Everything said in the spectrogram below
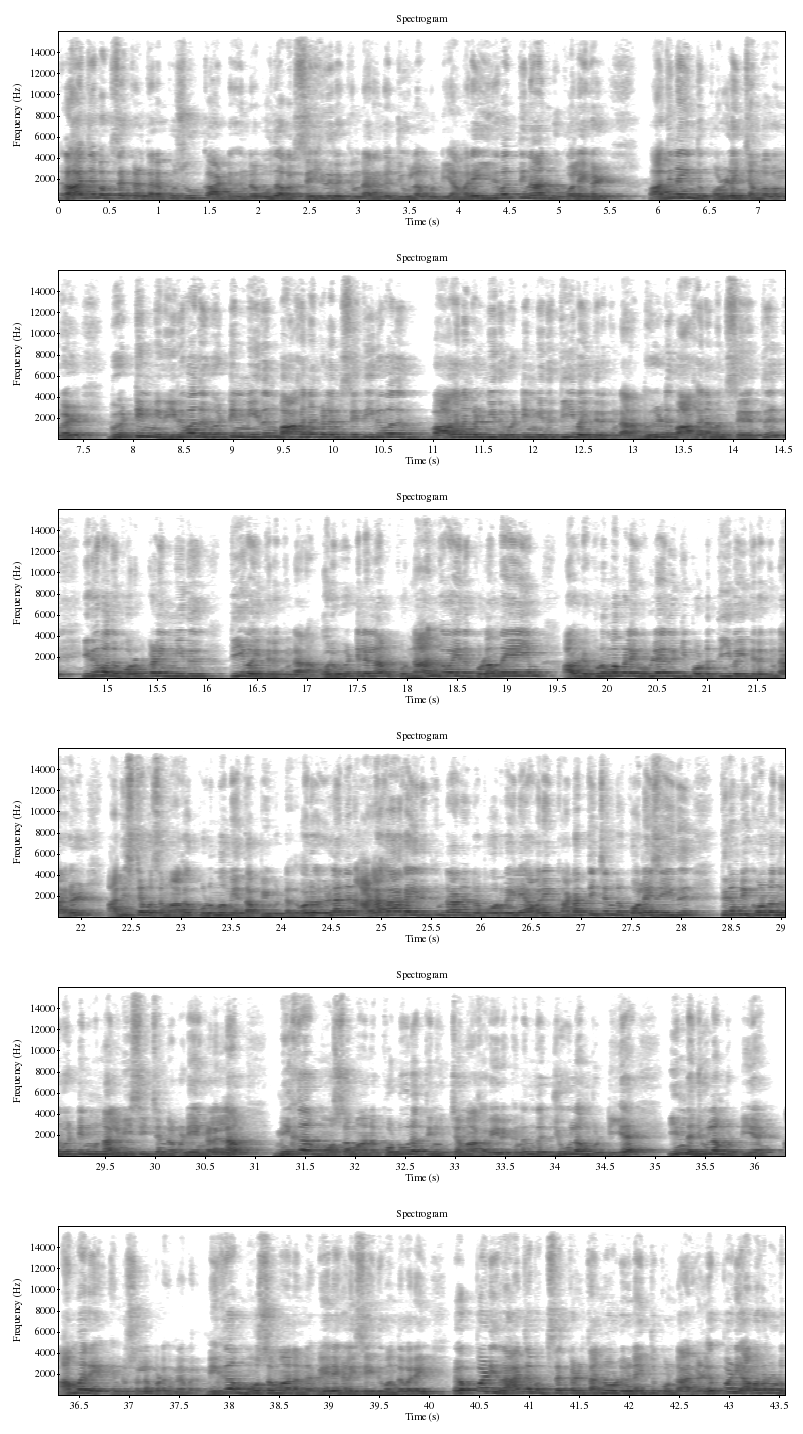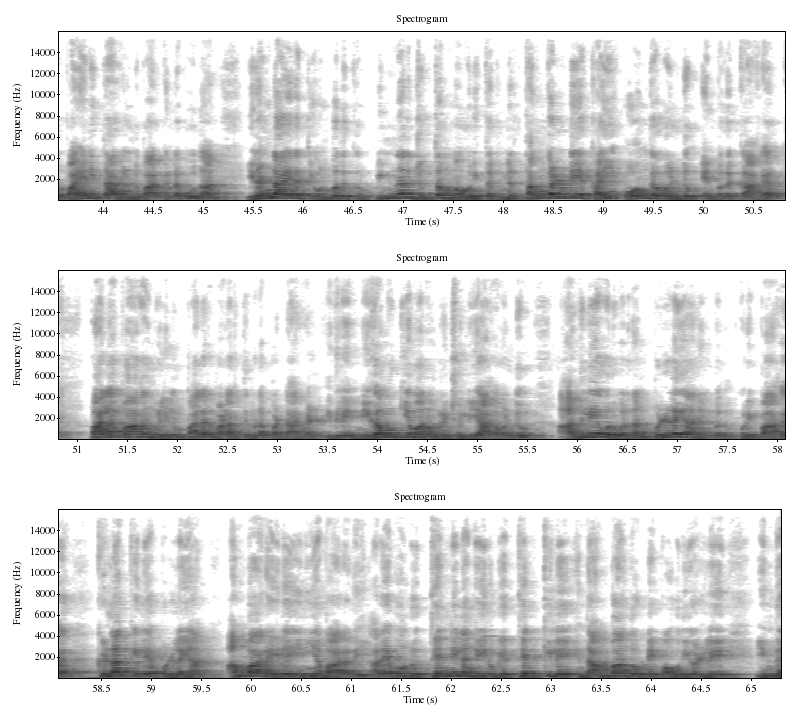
ராஜபக்சக்கள் தரப்பு சூக்காட்டுகின்ற போது அவர் செய்திருக்கின்றார். இந்த ஜூலம்புட்டி அமரே இருபத்தி நான்கு கொலைகள் பதினைந்து கொள்ளை சம்பவங்கள் வீட்டின் மீது இருபது வீட்டின் மீதும் வாகனங்களும் சேர்த்து இருபது வாகனங்கள் மீது வீட்டின் மீது தீ வைத்திருக்கின்றாராம். வீடு வாகனமும் சேர்த்து இருபது பொருட்களின் மீது தீ வைத்திருக்கின்றாராம். ஒரு வீட்டிலெல்லாம் நான்கு வயது குழந்தையையும் அவருடைய குடும்பங்களை உள்ளே தூக்கி போட்டு தீ வைத்திருக்கின்றார்கள். அதிர்ஷ்டவசமாக குடும்பமே தப்பிவிட்டது. ஒரு இளைஞன் அழகாக இருக்கின்றான் என்ற போர்வையிலே அவரை கடத்தி சென்று கொலை செய்து திரும்பி கொண்டு வந்து வீட்டின் முன்னால் வீசி சென்ற விடயங்கள் எல்லாம் மிக மோசமான கொடூரத்தின் உச்சமாகவே இருக்குன்னு இந்த ஜூலம்புட்டிய இந்த ஜூலம்புட்டிய அமரே என்று சொல்லப்படுகின்றவர் மிக மோசமான வேலைகளை செய்து வந்தவரை எப்படி ராஜபக்சக்கள் தன்னோடு இணைத்துக் கொண்டார்கள் எப்படி அவர்களோடு பயணித்தார்கள் என்று பார்க்கின்ற போதுதான் இரண்டாயிரத்தி ஒன்பதுக்கு பின்னர் யுத்தம் மௌனித்த பின்னர் தங்களுடைய கை ஓங்க வேண்டும் என்பதற்காக பல பாகங்களிலும் பலர் வளர்த்து விடப்பட்டார்கள். இதிலே மிக முக்கியமான ஒன்றை சொல்லியாக வேண்டும். அதிலே ஒருவர் தான் பிள்ளையான் என்பதும் குறிப்பாக கிழக்கிலே பிள்ளையான் அம்பாறையிலே இனிய பாரதி. அதே போன்று தென்னிலங்கையினுடைய தெற்கிலே இந்த அம்பாந்தோட்டை பகுதிகளிலே இந்த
